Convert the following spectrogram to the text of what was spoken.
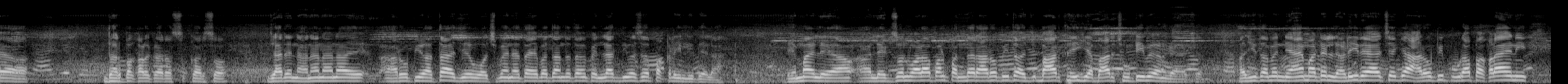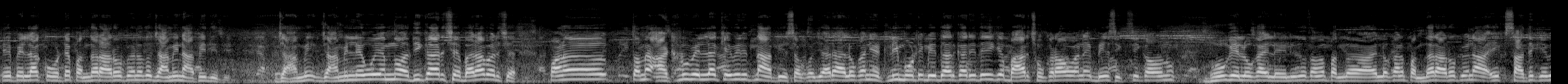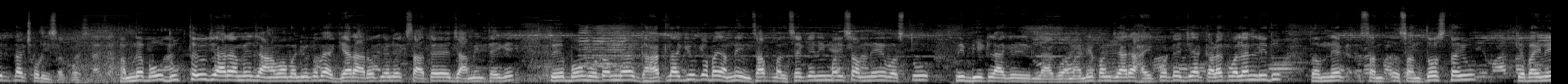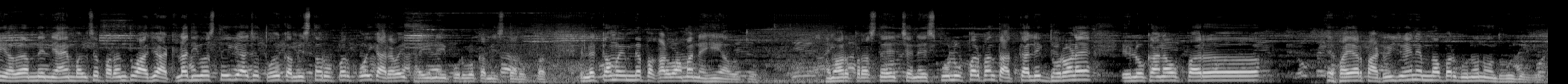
ધરપકડ કરશો- જ્યારે નાના નાના આરોપીઓ હતા, જે વોચમેન હતા, એ બધાને તમે પહેલા જ દિવસે પકડી લીધેલા. એમાં આ પણ પંદર આરોપી તો હજી બહાર થઈ ગયા, બહાર છૂટી પણ ગયા છે. હજી તમે ન્યાય માટે લડી રહ્યા છે કે આરોપી પૂરા પકડાય નહીં, એ પહેલાં કોર્ટે પંદર આરોપીઓને તો જામીન આપી દીધી. જામીન જામીન લેવું એમનો અધિકાર છે, બરાબર છે. પણ તમે આટલું વહેલા કેવી રીતના આપી શકો? જ્યારે આ લોકોની એટલી મોટી બેદરકારી થઈ કે બાર છોકરાઓ અને બે શિક્ષિકાઓનું ભોગ એ લોકોએ લઈ લીધો, તમે પંદર એ લોકોને પંદર આરોપીઓને એક સાથે કેવી રીતના છોડી શકો? અમને બહુ દુઃખ થયું જ્યારે અમે જાણવા મળ્યું કે ભાઈ અગિયાર આરોપીઓને એક સાથે જામીન થઈ ગઈ. તો એ બહુ મોટો અમને ઘાત લાગ્યું કે ભાઈ અમને ઇન્સાફ મળશે કે નહીં મળશે? અમને એ વસ્તુની બીક લાગી, લાગવા માંડી. પણ જ્યારે હાઈકોર્ટે જ્યાં કડક વલણ લીધું, તો અમને સંતોષ થયું કે ભાઈ નહીં, હવે અમને ન્યાય મળશે. પરંતુ આજે આટલા દિવસ થઈ ગયા છે, તોય કમિશનર ઉપર કોઈ કાર્યવાહી થઈ નહીં પૂર્વ કમિશનર ઉપર. એટલે કમ એમને પકડવામાં નહીં આવતું. અમારો પ્રશ્ન એ છે ને, સ્કૂલ ઉપર પણ તાત્કાલિક ધોરણે એ લોકોના ઉપર એફઆઈઆર પાઠવી જોઈએ ને એમના ઉપર ગુનો નોંધવો જોઈએ.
